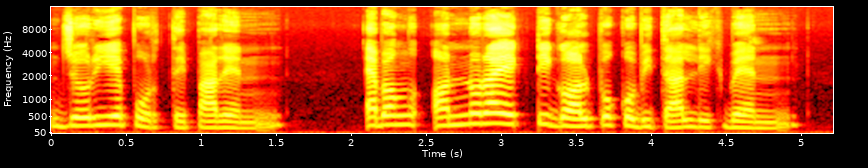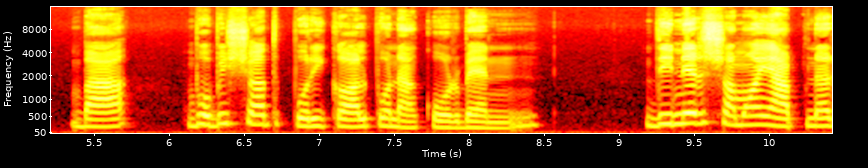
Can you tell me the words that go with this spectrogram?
জড়িয়ে পড়তে পারেন এবং অন্যরা একটি গল্প কবিতা লিখবেন বা ভবিষ্যৎ পরিকল্পনা করবেন। দিনের সময় আপনার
